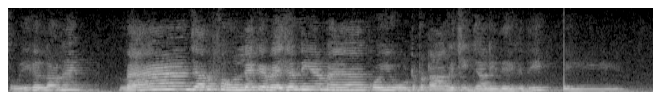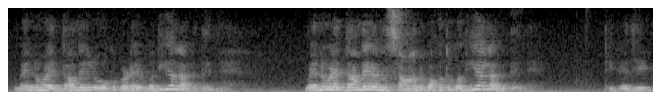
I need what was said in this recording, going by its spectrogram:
ਸੋ ਇਹ ਗੱਲਾਂ ਨੇ। ਮੈਂ ਜਦ ਫੋਨ ਲੈ ਕੇ ਬਹਿ ਜਾਂਦੀ ਆ, ਮੈਂ ਕੋਈ ਊਟ ਪਟਾਂਗ ਚੀਜ਼ਾਂ ਨਹੀਂ ਦੇਖਦੀ। ਮੈਨੂੰ ਇਦਾਂ ਦੇ ਲੋਕ ਬੜੇ ਵਧੀਆ ਲੱਗਦੇ ਨੇ। ਮੈਨੂੰ ਇਦਾਂ ਦੇ ਇਨਸਾਨ ਬਹੁਤ ਵਧੀਆ ਲੱਗਦੇ ਨੇ। ਠੀਕ ਹੈ ਜੀ?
